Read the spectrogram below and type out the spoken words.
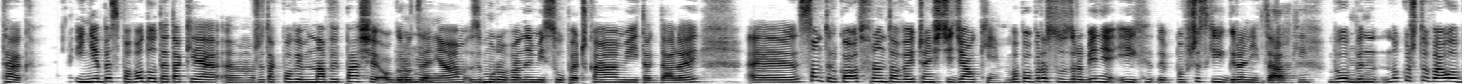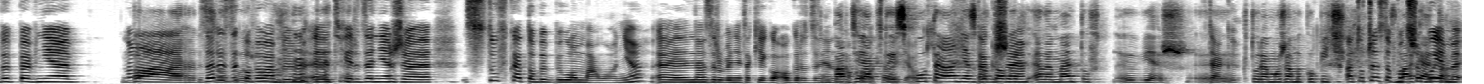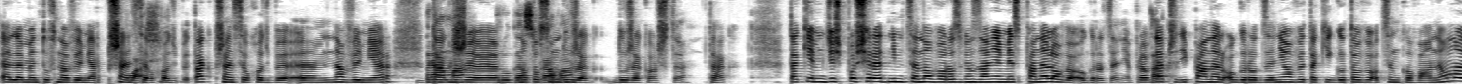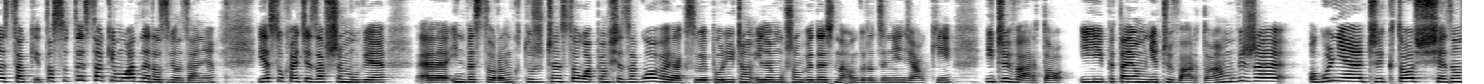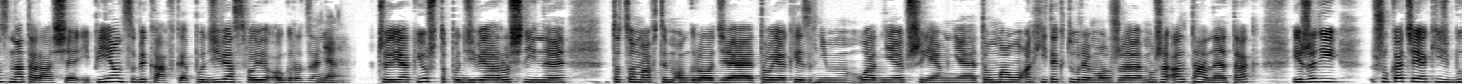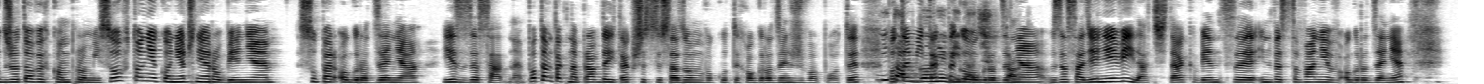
Tak, i nie bez powodu te takie, że tak powiem, na wypasie ogrodzenia mhm. z murowanymi słupeczkami i tak dalej, e, są tylko od frontowej części działki, bo po prostu zrobienie ich po wszystkich granicach działki. byłoby, mhm. no kosztowałoby pewnie no, Bardzo zaryzykowałabym dużo. E, twierdzenie, że stówka to by było mało, nie? E, na zrobienie takiego ogrodzenia Bardziej jak to jest kuta, a nie z Także, gotowych elementów, e, wiesz, tak. które możemy kupić A tu często potrzebujemy elementów na wymiar, przęseł Właśnie. choćby, tak? Przęseł choćby na wymiar. Brama, Także no to sprawa. są duże, duże koszty. Tak. Takim gdzieś pośrednim cenowo rozwiązaniem jest panelowe ogrodzenie, prawda? Tak. Czyli panel ogrodzeniowy, taki gotowy, ocynkowany. Ono jest całkiem, to, to jest całkiem ładne rozwiązanie. Ja słuchajcie, zawsze mówię e, inwestorom, którzy często łapią się za głowę, jak sobie policzą, ile muszą wydać na ogrodzenie działki i czy warto. I pytają mnie, czy warto. Ja mówię, że ogólnie, czy ktoś siedząc na tarasie i pijąc sobie kawkę, podziwia swoje ogrodzenie? Nie. Czy jak już to podziwia rośliny, to co ma w tym ogrodzie, to jak jest w nim ładnie, przyjemnie, tą małą architekturę, może, może altanę, tak? Jeżeli szukacie jakichś budżetowych kompromisów, to niekoniecznie robienie super ogrodzenia jest zasadne. Potem tak naprawdę i tak wszyscy sadzą wokół tych ogrodzeń żywopłoty. I Potem tak i tak tego widać, ogrodzenia tak. w zasadzie nie widać, tak? Więc e, inwestowanie w ogrodzenie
